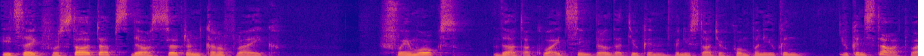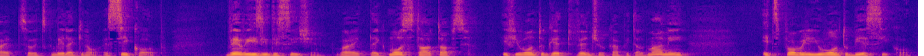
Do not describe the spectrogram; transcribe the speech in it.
It's like for startups there are certain kind of like frameworks that are quite simple that you can when you start your company you can you can start right? So it's gonna be like you know a c corp. Very easy decision, right? Like most startups, if you want to get venture capital money, it's probably you want to be a C corp.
